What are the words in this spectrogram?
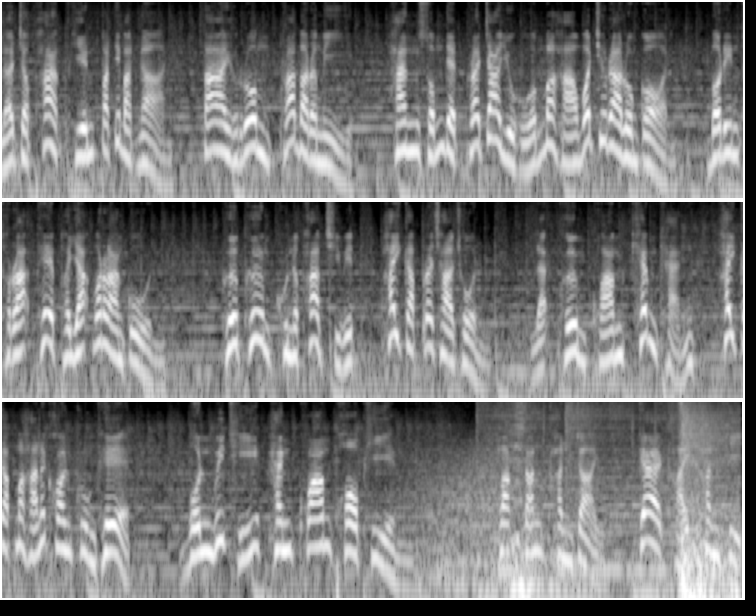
และจะภาคเพียรปฏิบัติงาน ใต้ร่มพระบารมีแห่งสมเด็จพระเจ้าอยู่หัวมหาวชิราลงกรณบรินทรเทพยวรางกูล เพื่อเพิ่มคุณภาพชีวิตให้กับประชาชน และเพิ่มความเข้มแข็งให้กับมหานครกรุงเทพ บนวิถีแห่งความพอเพียงผลักดันทันใจ แก้ไขทันที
